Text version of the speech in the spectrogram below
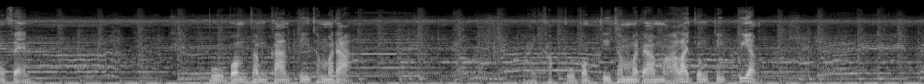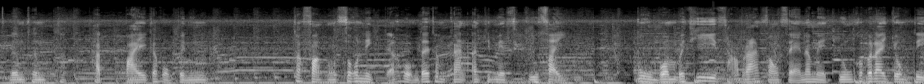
2แสนปู่บอมทำการตีธรรมดาไปครับปู่บอมตีธรรมดาหมาไล่โจมตีเปี้ยง เริ่มเทินถัดไปครับผมเป็นทางฝั่งของโซนิกนะครับผมได้ทำการอันติเมตสกิลใส่ ปู่บอมไปที่3ล้าน2แสนดาเมจยุงเข้าไปได้โจมตี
